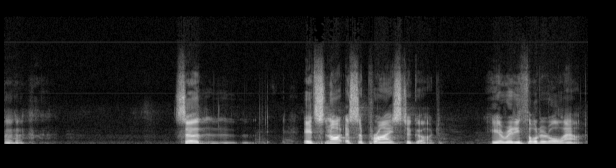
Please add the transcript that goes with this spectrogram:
So it's not a surprise to God. He already thought it all out.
